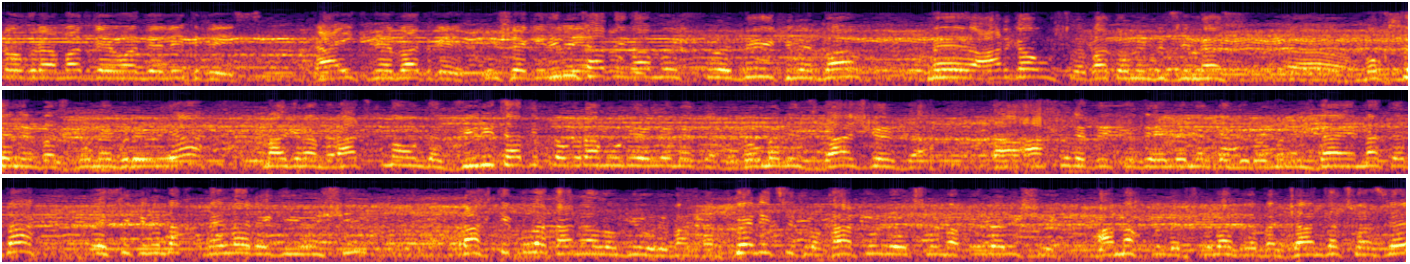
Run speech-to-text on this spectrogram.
პროგრამა დღევანდელი დღის. რა იქნება დღეს თუ შეგიძლიათ ძირითადი გამოსვლები იქნება. მე არ გაუსვე ბატონი ბიზნეს მოხსენებას ბუნებრივია მაგრამ რა თქმა უნდა ძირითადი პროგრამული ელემენტები რომელიც გაჟღერდა და ახლები კიდე ელემენტები რომელიც დაემატება ეს იქნება ყველა რეგიონში პრაქტიკულად ანალოგიური მაგრამ თქვენ იცით რომ ქართული ოცნება პირველ რიგში ამახვილებს ყურადღება ჯანდაცვაზე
